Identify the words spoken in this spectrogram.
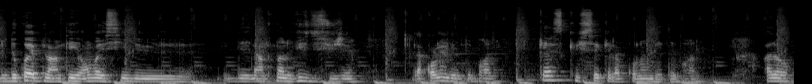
le de quoi est planté, on va essayer de, de dans le vif du sujet. La colonne vertébrale. Qu'est-ce que c'est que la colonne vertébrale? Alors,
